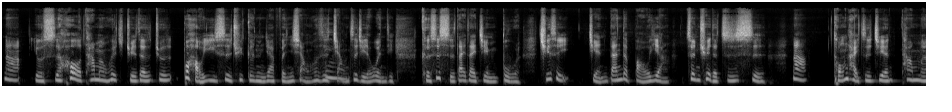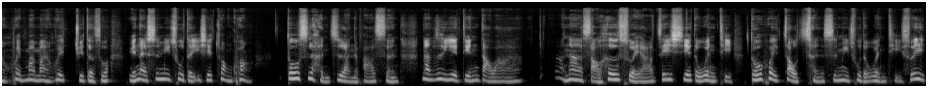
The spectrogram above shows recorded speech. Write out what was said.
那有时候他们会觉得就是不好意思去跟人家分享，或是讲自己的问题。嗯、可是时代在进步了，其实简单的保养、正确的姿势，那。同台之间，他们会慢慢会觉得说，原来私密处的一些状况都是很自然的发生。那日夜颠倒啊，那少喝水啊，这些的问题都会造成私密处的问题。所以，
